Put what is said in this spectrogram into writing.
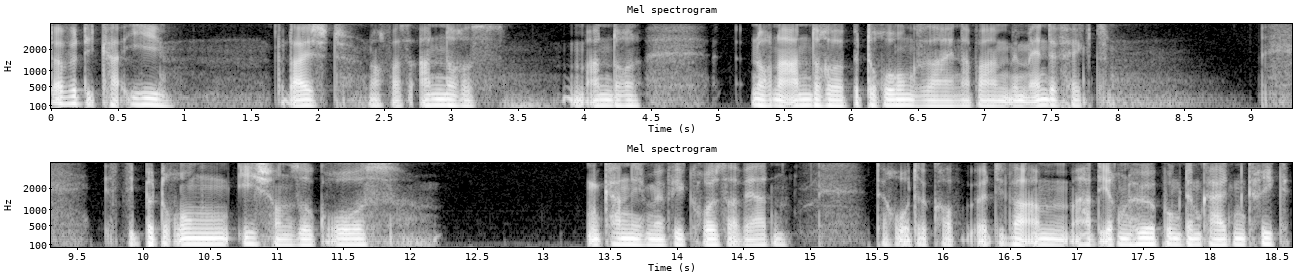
Da wird die KI vielleicht noch was anderes, andere, noch eine andere Bedrohung sein, aber im Endeffekt ist die Bedrohung eh schon so groß und kann nicht mehr viel größer werden. Der rote Kopf, äh, die war am, hat ihren Höhepunkt im Kalten Krieg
